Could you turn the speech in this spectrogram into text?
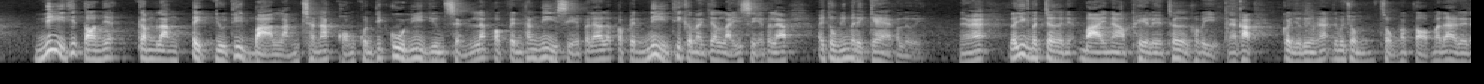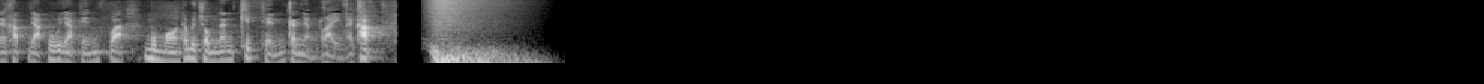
หนี้ที่ตอนนี้กำลังติดอยู่ที่บ่าหลังชนะของคนที่กู้หนี้ยืมสินแล้วก็เป็นทั้งหนี้เสียไปแล้ว แล้วก็เป็นหนี้ที่กำลังจะไหลเสียไปแล้วไอ้ตรงนี้ไม่ได้แก้กันเลย นะฮะแล้วยิ่งมาเจอเนี่ย buy now pay later เข้าไปอีกนะครับ ก็อย่าลืมนะท่านผู้ชมส่งคำตอบมาได้เลยนะครับ อยากรู้อยากเห็นว่ามุมมองท่านผู้ชมนั้นคิดเห็นกันอย่างไรนะครับ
